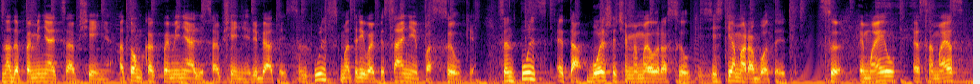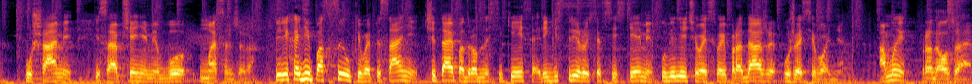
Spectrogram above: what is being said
надо поменять сообщение. О том, как поменяли сообщение ребята из SendPulse, смотри в описании по ссылке. SendPulse — это больше, чем email рассылки. Система работает с email, SMS, пушами и сообщениями в мессенджерах. Переходи по ссылке в описании, читай подробности кейса, регистрируйся в системе, увеличивай свои продажи уже сегодня. А мы продолжаем.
